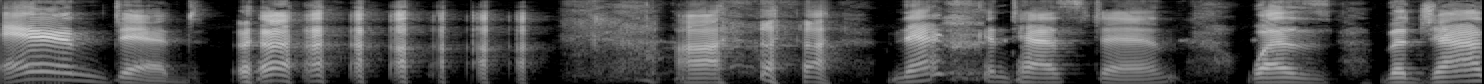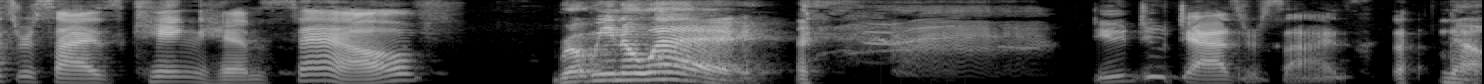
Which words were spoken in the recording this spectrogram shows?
and dead. uh, next contestant was the jazzercise king himself. Rowena Way. Do you do jazzercise? No,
